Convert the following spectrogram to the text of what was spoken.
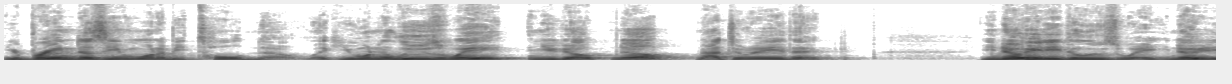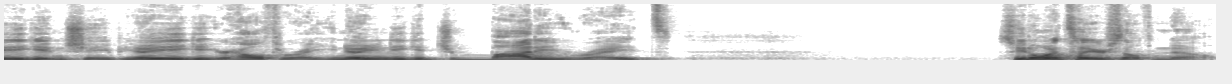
your brain doesn't even want to be told no. Like you want to lose weight and you go, nope, not doing anything. You know you need to lose weight. You know you need to get in shape. You know you need to get your health right. You know you need to get your body right. So you don't want to tell yourself no.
